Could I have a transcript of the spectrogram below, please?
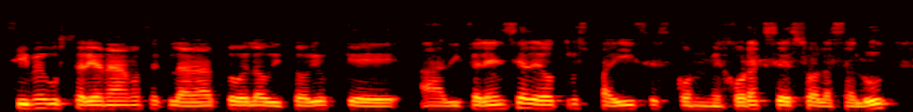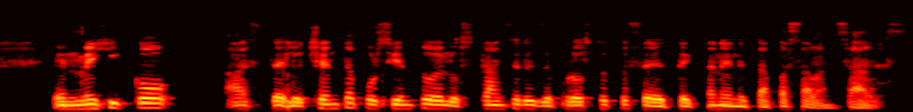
sí me gustaría nada más aclarar a todo el auditorio que a diferencia de otros países con mejor acceso a la salud, en México hasta el 80% de los cánceres de próstata se detectan en etapas avanzadas.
